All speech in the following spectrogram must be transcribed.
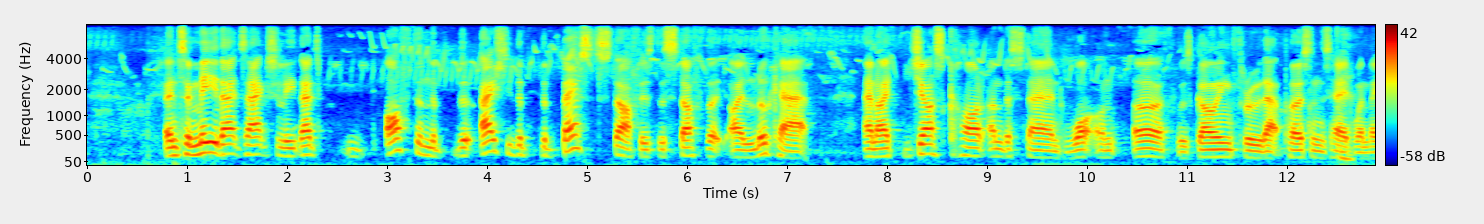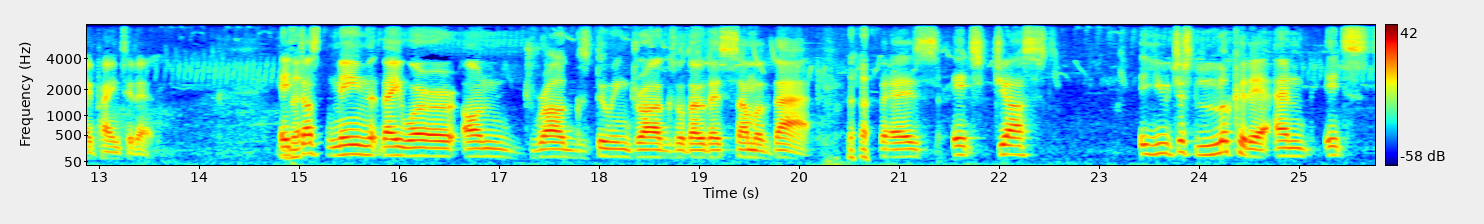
and to me, that's actually that's often the, the actually the, the best stuff is the stuff that I look at and I just can't understand what on earth was going through that person's head when they painted it. It That- doesn't mean that they were on drugs, doing drugs, although there's some of that. there's, it's just, you just look at it and it's,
